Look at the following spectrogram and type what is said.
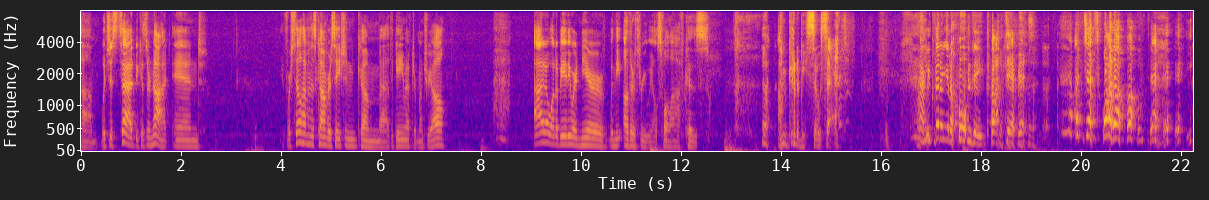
Um, which is sad because they're not. And if we're still having this conversation come uh, the game after Montreal, I don't want to be anywhere near when the other three wheels fall off because I'm gonna be so sad. We better get a home date. God damn it! I just want a home date.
